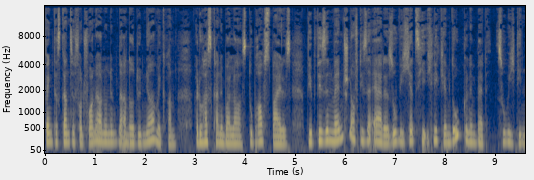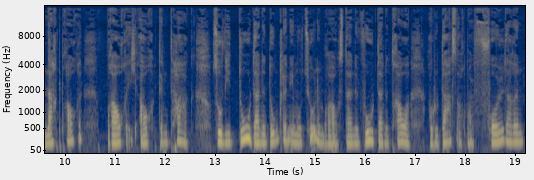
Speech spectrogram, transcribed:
fängt das Ganze von vorne an und nimmt eine andere Dynamik an, weil du hast keine Balance. Du brauchst beides. Wir, wir sind Menschen auf dieser Erde, so wie ich jetzt hier, ich liege hier im Dunkeln im Bett, so wie ich die Nacht brauche, brauche ich auch den Tag. So wie du deine dunklen Emotionen brauchst, deine Wut, deine Trauer, aber du darfst auch mal voll darin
